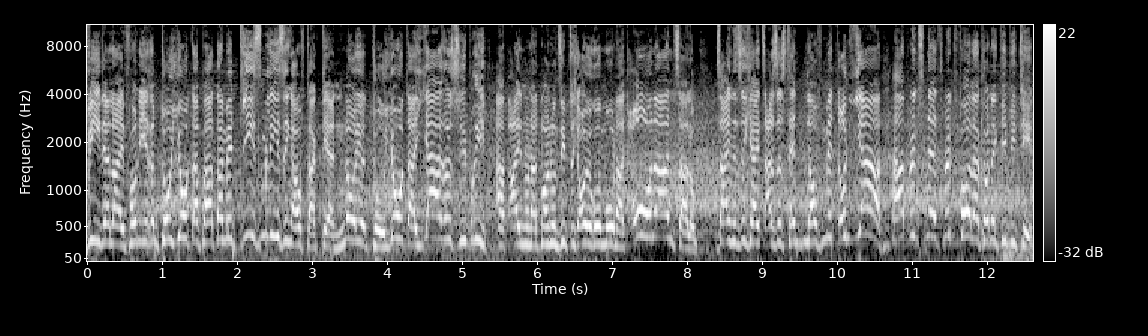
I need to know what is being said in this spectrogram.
Wieder live von Ihrem Toyota-Partner mit diesem Leasing-Auftakt. Der neue Toyota Jahreshybrid. Ab 179 Euro im Monat. Ohne Anzahlung. Seine Sicherheitsassistenten laufen mit. Und ja, ab ins Netz mit voller Konnektivität.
